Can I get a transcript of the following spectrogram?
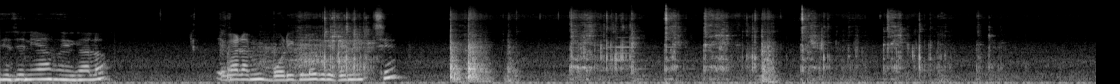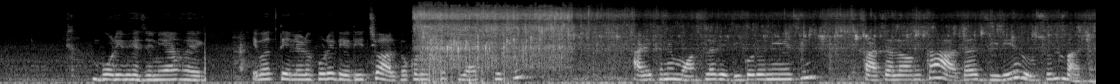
ভেজে নেওয়া হয়ে গেল। এবার আমি বড়িগুলো ভেজে নিচ্ছি। বড়ি ভেজে নেওয়া হয়ে এবার তেলের ওপরে দিয়ে দিচ্ছি অল্প করে একটু পেঁয়াজ কুচি। আর এখানে মশলা রেডি করে নিয়েছি। কাঁচা লঙ্কা, আদা, জিরে, রসুন বাটা।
